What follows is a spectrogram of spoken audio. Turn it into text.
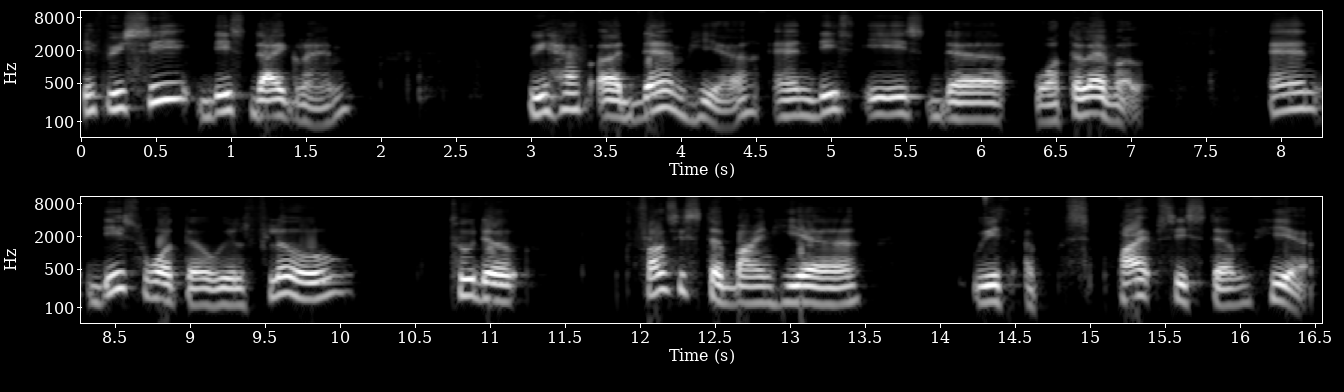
If we see this diagram, we have a dam here and this is the water level. And this water will flow to the Francis turbine here with a pipe system here.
